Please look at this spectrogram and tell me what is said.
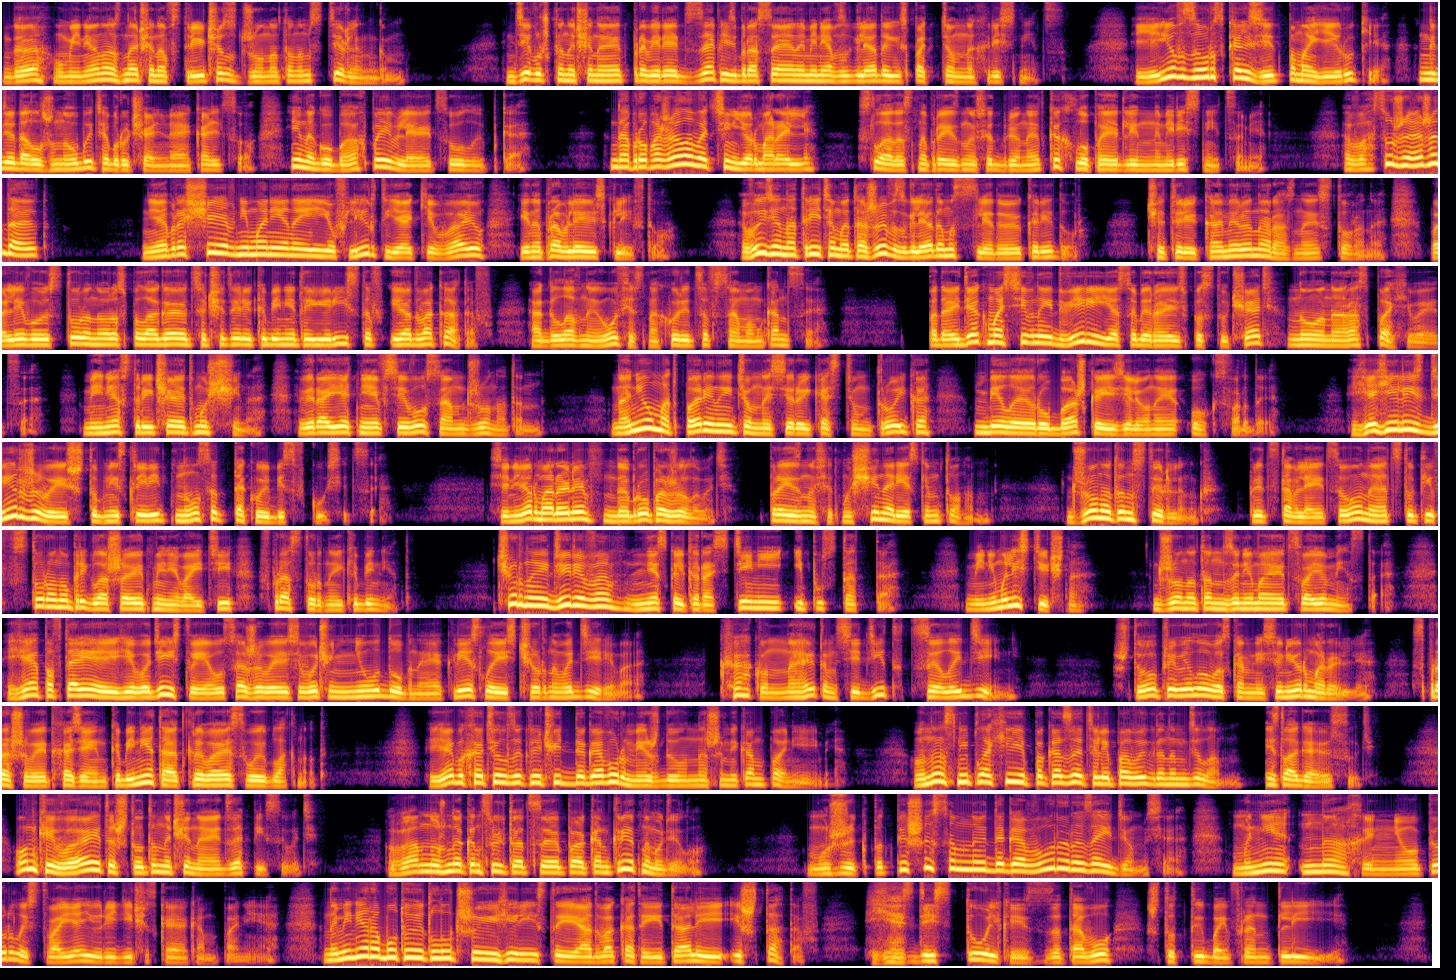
«Да, у меня назначена встреча с Джонатаном Стерлингом». Девушка начинает проверять запись, бросая на меня взгляды из-под темных ресниц. Ее взор скользит по моей руке, где должно быть обручальное кольцо, и на губах появляется улыбка. «Добро пожаловать, сеньор Морелли», — сладостно произносит брюнетка, хлопая длинными ресницами. «Вас уже ожидают». Не обращая внимания на ее флирт, я киваю и направляюсь к лифту. Выйдя на третьем этаже, взглядом исследую коридор. Четыре камеры на разные стороны. По левую сторону располагаются четыре кабинета юристов и адвокатов, а главный офис находится в самом конце. Подойдя к массивной двери, я собираюсь постучать, но она распахивается. Меня встречает мужчина, вероятнее всего сам Джонатан. На нем отпаренный темно-серый костюм «тройка», белая рубашка и зеленые Оксфорды. Я еле сдерживаюсь, чтобы не скривить нос от такой безвкусицы. «Сеньор Морелли, добро пожаловать», — произносит мужчина резким тоном. «Джонатан Стерлинг», — представляется он и, отступив в сторону, приглашает меня войти в просторный кабинет. Черное дерево, несколько растений и пустота. Минималистично. Джонатан занимает свое место. Я повторяю его действия, усаживаясь в очень неудобное кресло из черного дерева. Как он на этом сидит целый день? «Что привело вас ко мне, сеньор Морелли?» — спрашивает хозяин кабинета, открывая свой блокнот. «Я бы хотел заключить договор между нашими компаниями. У нас неплохие показатели по выигранным делам. Излагаю суть. Он кивает и что-то начинает записывать. Вам нужна консультация по конкретному делу?» «Мужик, подпиши со мной договор и разойдемся. Мне нахрен не уперлась твоя юридическая компания. На меня работают лучшие юристы и адвокаты Италии и Штатов. Я здесь только из-за того, что ты бойфренд Лии.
